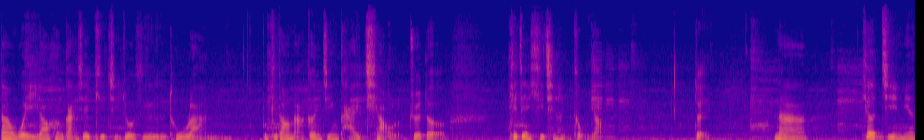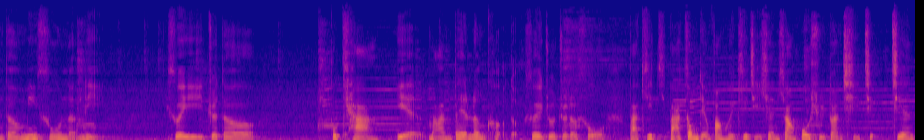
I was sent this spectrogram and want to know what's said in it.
但我也要很感谢自己，就是突然不知道哪根筋开窍了，觉得这件事情很重要。对，那这几年的秘书能力，所以觉得不差，也蛮被认可的，所以就觉得说，把自己把重点放回自己身上，或许短期间间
